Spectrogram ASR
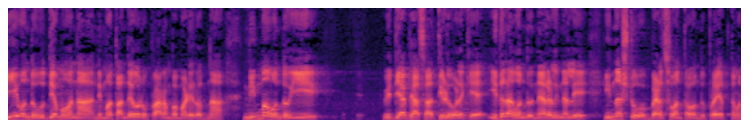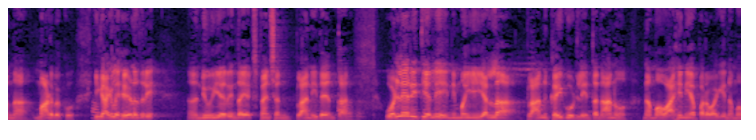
ಈ ಒಂದು ಉದ್ಯಮವನ್ನು ನಿಮ್ಮ ತಂದೆಯವರು ಪ್ರಾರಂಭ ಮಾಡಿರೋದನ್ನ ನಿಮ್ಮ ಒಂದು ಈ ವಿದ್ಯಾಭ್ಯಾಸ ತಿಳುವಳಿಕೆ ಇದರ ಒಂದು ನೆರಳಿನಲ್ಲಿ ಇನ್ನಷ್ಟು ಬೆಳೆಸುವಂಥ ಒಂದು ಪ್ರಯತ್ನವನ್ನು ಮಾಡಬೇಕು. ಈಗಾಗಲೇ ಹೇಳಿದ್ರಿ ನ್ಯೂ ಇಯರಿಂದ ಎಕ್ಸ್ಪೆನ್ಷನ್ ಪ್ಲಾನ್ ಇದೆ ಅಂತ. ಒಳ್ಳೆ ರೀತಿಯಲ್ಲಿ ನಿಮ್ಮ ಈ ಎಲ್ಲ ಪ್ಲಾನ್ ಕೈಗೂಡಲಿ ಅಂತ ನಾನು ನಮ್ಮ ವಾಹಿನಿಯ ಪರವಾಗಿ ನಮ್ಮ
